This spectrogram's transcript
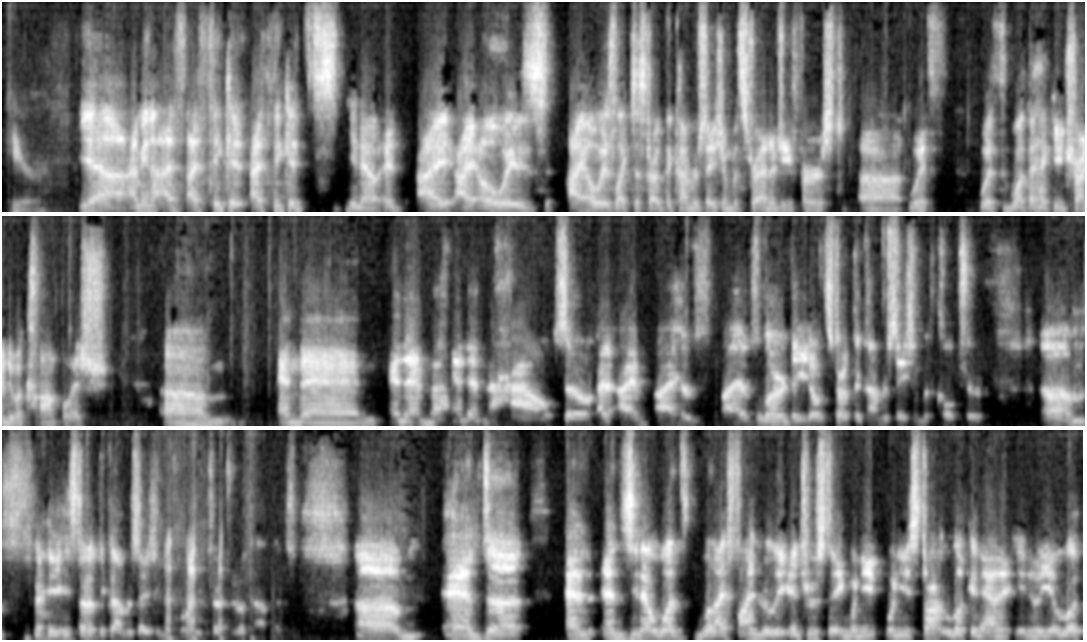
here. Yeah, I mean, I, I think it. I think it's you know, it, I I always I always like to start the conversation with strategy first, uh, with with what the heck are you trying to accomplish, um, mm-hmm and then and then the, and then the how. So I, I, I, have I have learned that you don't start the conversation with culture. Um, you start the conversation before you try to accomplish. Um, and uh, and and you know what what I find really interesting when you when you start looking at it, you know, you look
